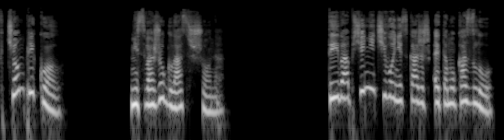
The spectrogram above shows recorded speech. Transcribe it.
В чем прикол? Не свожу глаз с Шона. Ты вообще ничего не скажешь этому козлу?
